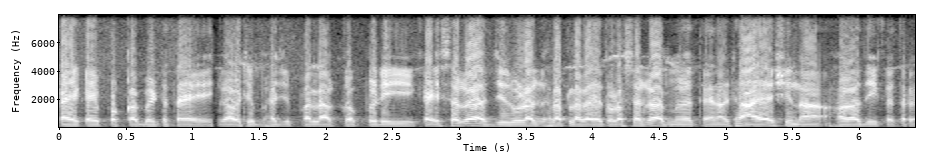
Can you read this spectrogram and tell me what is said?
काही काही पक्का भेटत आहे? गावची भाजीपाला कपडे काही सगळं जी थोडा घरात लागायचा थोडा सगळा मिळत आहे. ना आयाशी ना हळद एकत्र.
